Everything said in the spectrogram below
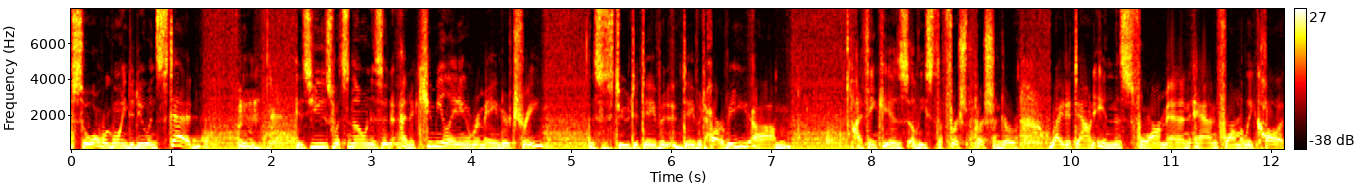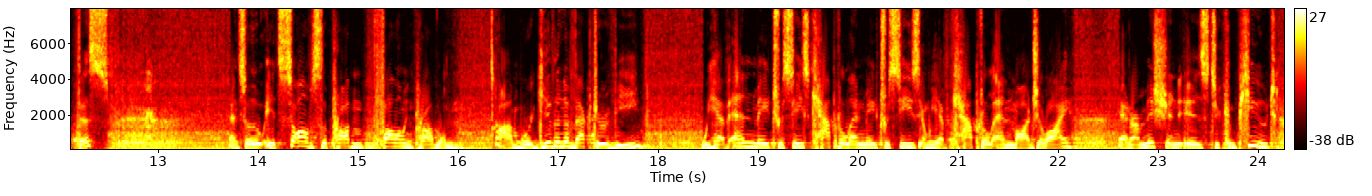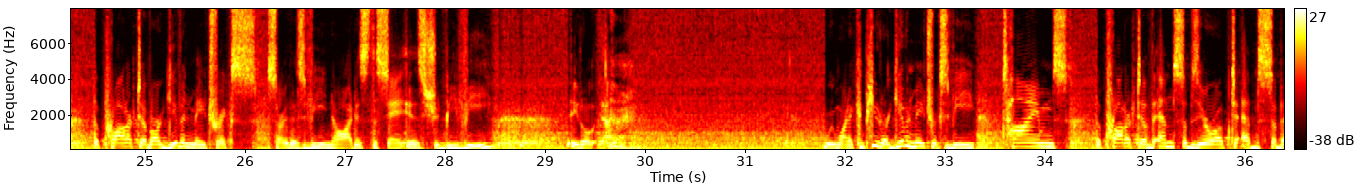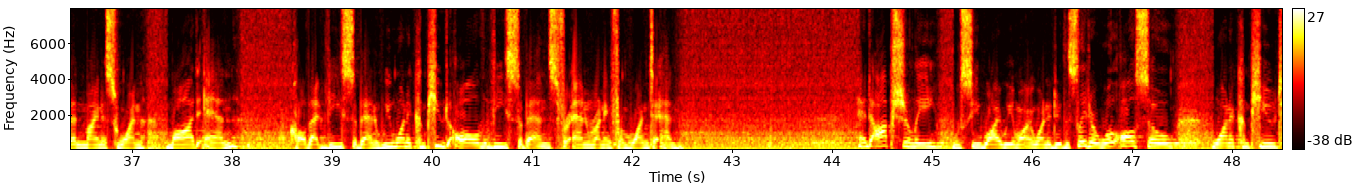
So what we're going to do instead is use what's known as an, an, accumulating remainder tree. This is due to David, David Harvey, um, I think is at least the first person to write it down in this form and, and formally call it this. And so it solves the problem, following problem. Um, we're given a vector v. We have n matrices, capital N matrices, and we have capital N moduli. And our mission is to compute the product of our given matrix. Sorry, this v naught is the same is should be v. It'll we want to compute our given matrix V times the product of m sub 0 up to m sub n minus 1 mod n, call that V sub n. We want to compute all the V sub n's for n running from 1 to n. And optionally, we'll see why we might want to do this later, we'll also want to compute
